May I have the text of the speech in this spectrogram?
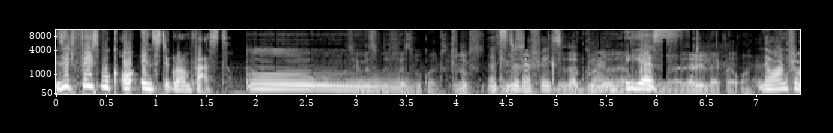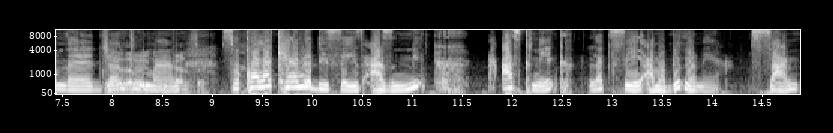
is it Facebook or Instagram first? I think this is the Facebook one. It looks Let's do the Facebook There's a one. Yes. I really like that one. The one from the other way, quick gentleman. answer. So caller Kennedy says, as Nick, ask Nick, let's say I'm a billionaire son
